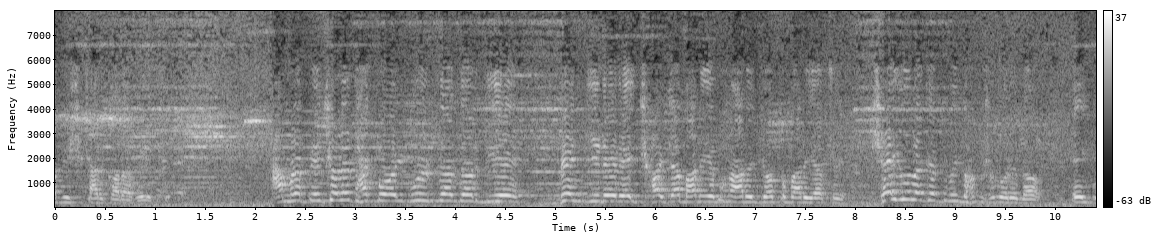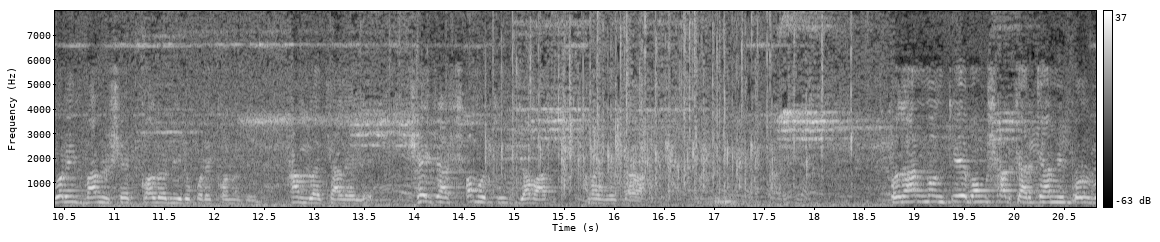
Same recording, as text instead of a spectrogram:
আবিষ্কার করা হয়েছে। আমরা পেছনে থাকব ওই বুলডোজার দিয়ে বেনজিরের এই ছয়টা বাড়ি এবং আরও যত বাড়ি আছে, সেইগুলোকে তুমি ধ্বংস করে দাও। এই গরিব মানুষের কলোনির উপরে কোনোদিন হামলা চালাইলে সেইটার সমুচিত জবাব আমাদের দেওয়া প্রধানমন্ত্রী এবং সরকারকে আমি বলব,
